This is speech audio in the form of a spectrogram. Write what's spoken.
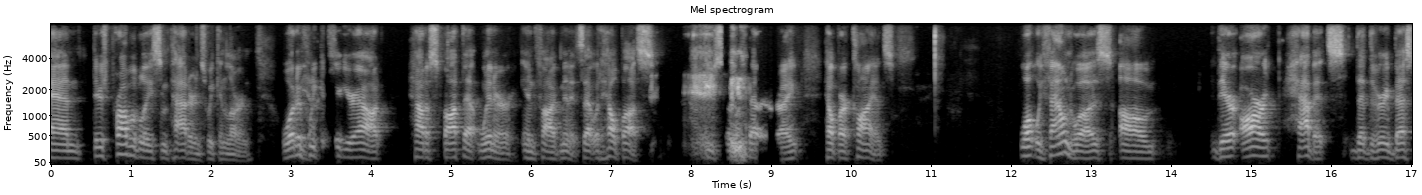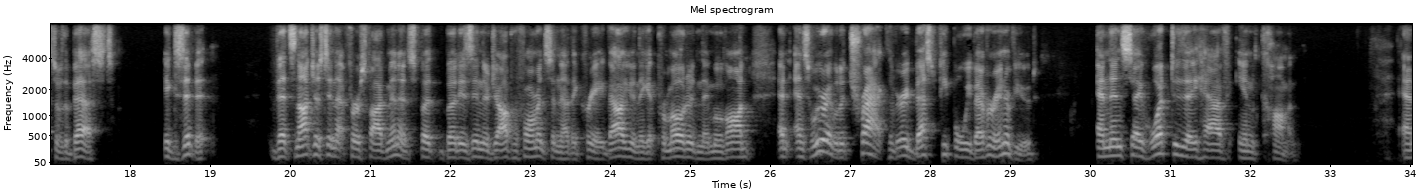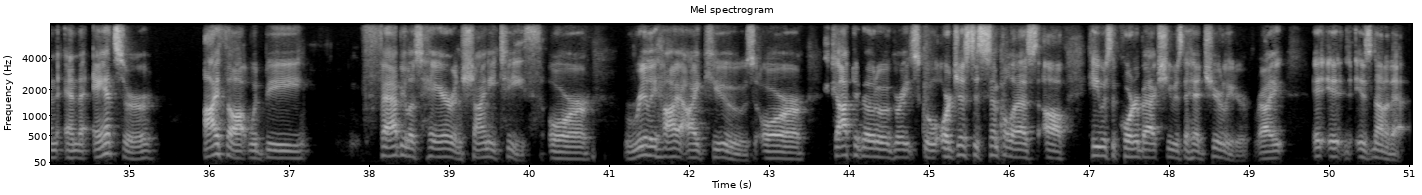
and there's probably some patterns we can learn. What if we could figure out how to spot that winner in five minutes? That would help us do so better, right? Help our clients. What we found was um, there are habits that the very best of the best exhibit that's not just in that first five minutes but but is in their job performance and how they create value and they get promoted and they move on. And and so we were able to track the very best people we've ever interviewed and then say what do they have in common? And and the answer i thought would be fabulous hair and shiny teeth or really high iqs or got to go to a great school, or just as simple as uh, he was the quarterback, she was the head cheerleader, right? It, it is none of that.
